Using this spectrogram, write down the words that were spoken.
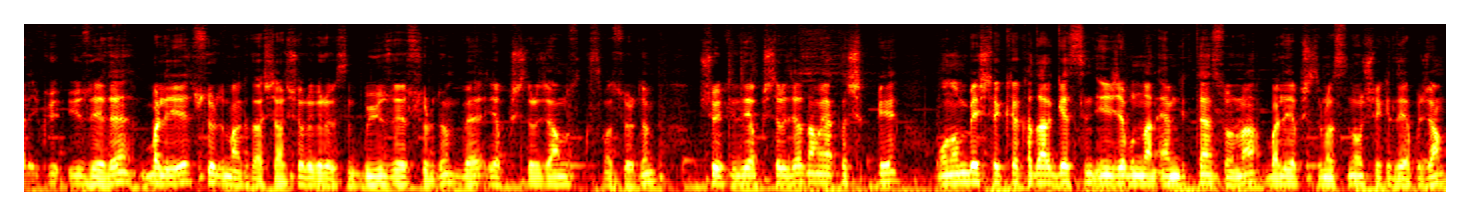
Her iki yüzeye de baleyi sürdüm arkadaşlar. Şöyle görebilirsiniz. Bu yüzeye sürdüm ve yapıştıracağımız kısma sürdüm. Şu şekilde yapıştıracağız ama yaklaşık bir 10-15 dakika kadar geçsin. İyice bundan emdikten sonra bale yapıştırmasını o şekilde yapacağım.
